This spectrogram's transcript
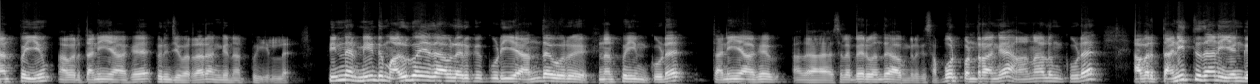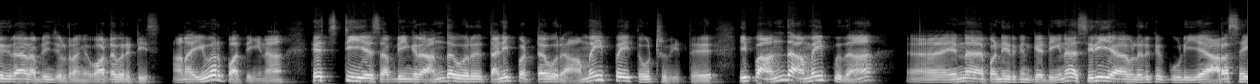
நட்பையும் அவர் தனியாக பிரிஞ்சு வர்றாரு. அங்கு நட்பு இல்லை. பின்னர் மீண்டும் அல்கொயதாவில் இருக்கக்கூடிய அந்த ஒரு நட்பையும் கூட தனியாக சில பேர் வந்து அவங்களுக்கு சப்போர்ட் பண்ணுறாங்க ஆனாலும் கூட அவர் தனித்து தான் இயங்குகிறார் அப்படின்னு சொல்கிறாங்க வாட் எவர் இட் இஸ் ஆனால் இவர் பார்த்தீங்கன்னா ஹெச்டிஎஸ் அப்படிங்கிற அந்த ஒரு தனிப்பட்ட ஒரு அமைப்பை தோற்றுவித்து இப்போ அந்த அமைப்பு தான் என்ன பண்ணியிருக்குன்னு கேட்டிங்கன்னா சிரியாவில் இருக்கக்கூடிய அரசை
